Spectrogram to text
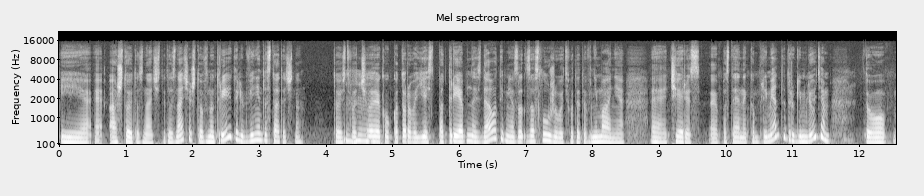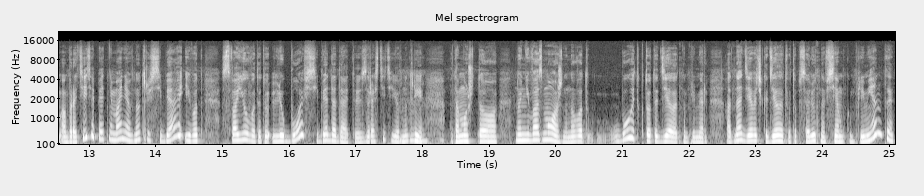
И, э, а что это значит? Это значит, что внутри этой любви недостаточно. То есть Мгм. вот человеку, у которого есть потребность, да, вот именно за- заслуживать вот это внимание э, через э, постоянные комплименты другим людям, то обратить опять внимание внутрь себя и вот свою вот эту любовь себе додать, то есть зарастить ее внутри. Мгм. Потому что, ну, невозможно. Но вот будет кто-то делать, например, одна девочка делает вот абсолютно всем комплименты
